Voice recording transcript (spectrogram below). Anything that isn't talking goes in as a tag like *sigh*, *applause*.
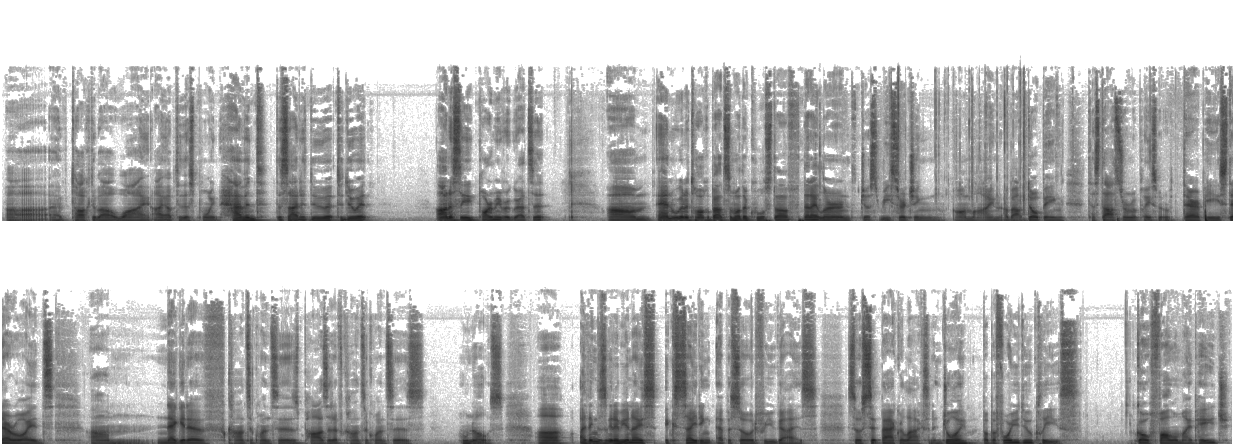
Uh, I've talked about why I up to this point haven't decided to do it to do it. Honestly, part of me regrets it. Um, and we're going to talk about some other cool stuff that I learned just researching online about doping, testosterone replacement therapy, steroids, um, negative consequences, positive consequences. Who knows? Uh, I think this is going to be a nice, exciting episode for you guys. So sit back, relax, and enjoy. But before you do, please go follow my page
